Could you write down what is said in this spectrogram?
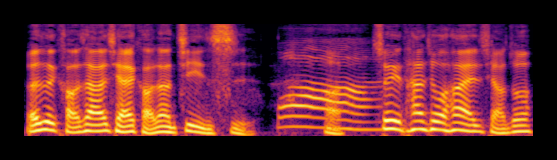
儿子考上，而且还考上进士哇、啊。所以他就后来想说。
